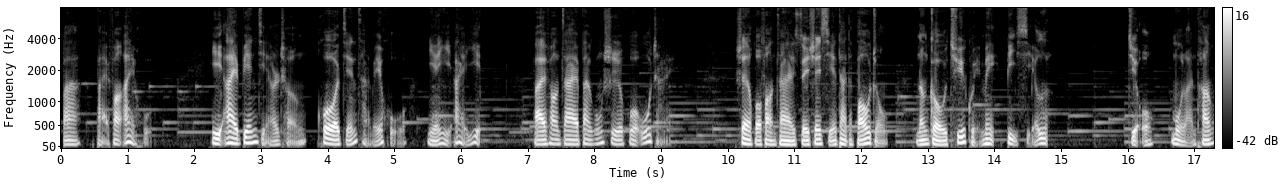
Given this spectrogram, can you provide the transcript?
八。摆放艾虎，以艾编剪而成，或剪彩为虎，粘以艾叶，摆放在办公室或屋宅，甚或放在随身携带的包中，能够驱鬼魅、避邪恶。九木兰汤，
